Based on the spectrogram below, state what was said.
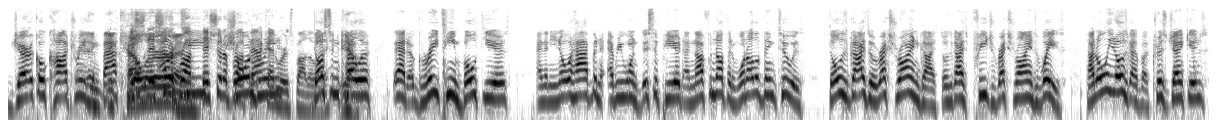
Jerricho Cotchery in And- back. and Keller They should've brought- they should've brought Sean back Green, Edwards, by the way. Dustin Yeah. Keller. They had a great team both years. And then you know what happened? Everyone disappeared. And not for nothing. One other thing, too, is those guys are Rex Ryan guys. Those guys preach Rex Ryan's ways. Not only those guys, but Chris Jenkins,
